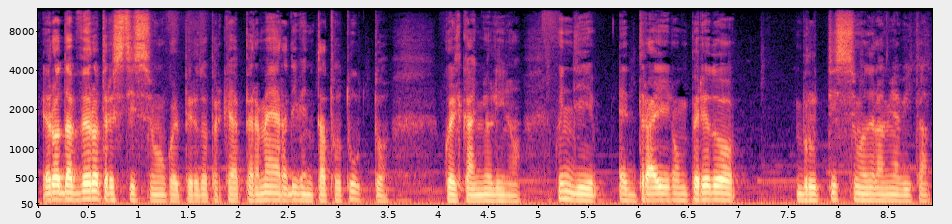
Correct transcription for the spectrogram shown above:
Ero davvero tristissimo quel periodo perché per me era diventato tutto quel cagnolino, quindi entrai in un periodo bruttissimo della mia vita.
